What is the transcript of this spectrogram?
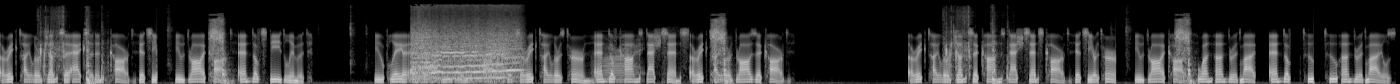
Eric Tyler jumps a accident card. It's you. You draw a card. End of speed limit. You play a end of card. It's Eric Tyler's turn. End of cons Alright. dash sense. Eric Tyler draws a card. Eric Tyler jumps a cons dash sense card. It's your turn. You draw a card. 100 miles. End of two, 200 miles.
